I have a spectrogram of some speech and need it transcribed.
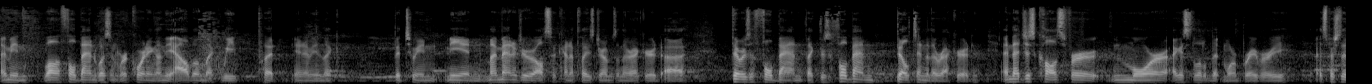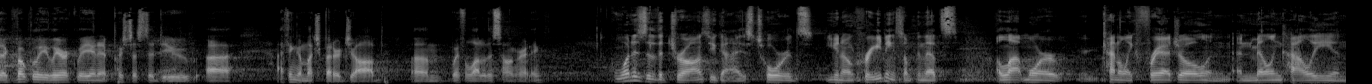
I mean, while a full band wasn't recording on the album, like we put, you know, I mean, like between me and my manager, who also kind of plays drums on the record, uh, there was a full band. Like there's a full band built into the record, and that just calls for more, I guess, a little bit more bravery, especially like vocally, lyrically, and it pushed us to do, uh, I think, a much better job um, with a lot of the songwriting. what is it that draws you guys towards you know creating something that's a lot more kind of like fragile and, and melancholy and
